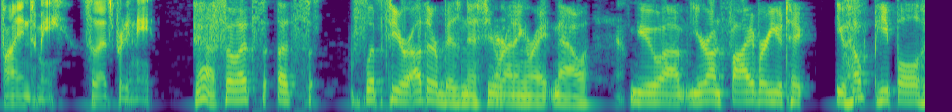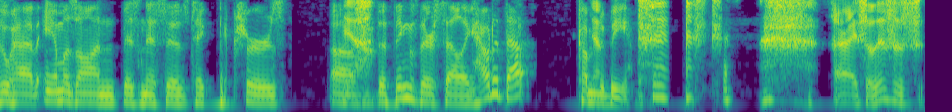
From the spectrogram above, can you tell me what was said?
find me. So that's pretty neat. Yeah. So let's, let's, flip to your other business you're yeah. running right now. Yeah. You um, you're on Fiverr. You take you help people who have Amazon businesses take pictures of yeah. the things they're selling. How did that come to be? All right, so this is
